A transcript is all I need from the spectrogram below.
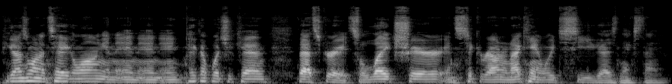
If you guys want to tag along and, and, and, and pick up what you can, that's great. So like, share, and stick around, and I can't wait to see you guys next time.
